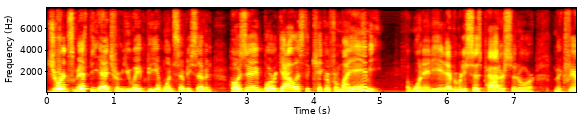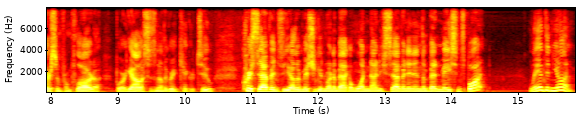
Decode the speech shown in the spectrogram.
Jordan Smith, the edge from UAB at 177, Jose Borregales, the kicker from Miami 188. Everybody says Patterson or McPherson from Florida. Borregales is another great kicker, too. Chris Evans, the other Michigan running back at 197. And in the Ben Mason spot, Landon Young,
